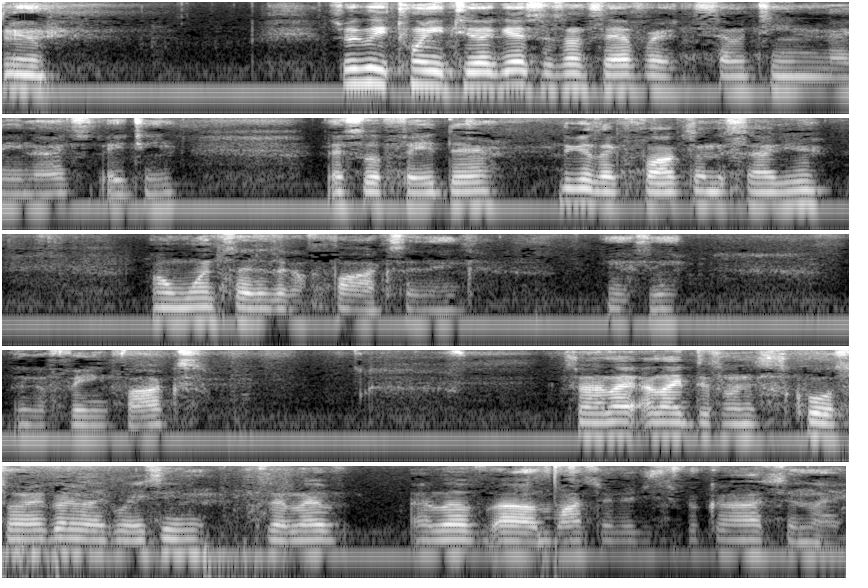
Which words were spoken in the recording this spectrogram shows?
Yeah. It's really 22, I guess. It's on sale for 17.99. It's 18. Nice little fade there. I think it's like fox on the side here. On one side is like a fox, I think. Yeah, see, like a fading fox. So I like I like this one. This is cool. So I go to like racing because I love I love uh, Monster Energy Supercross and like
